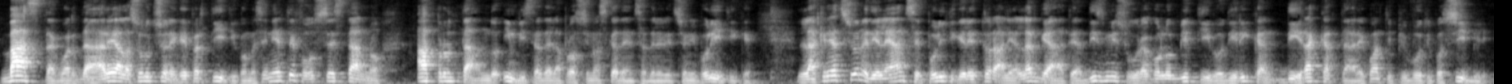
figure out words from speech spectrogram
Basta guardare alla soluzione che i partiti, come se niente fosse, stanno approntando in vista della prossima scadenza delle elezioni politiche. La creazione di alleanze politiche elettorali allargate a dismisura con l'obiettivo di, ric- di raccattare quanti più voti possibili.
